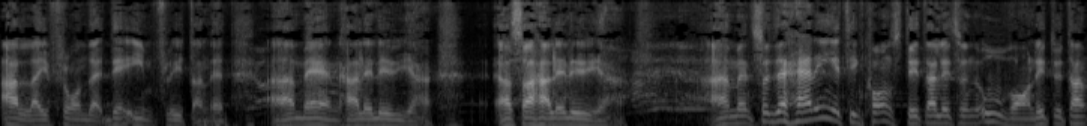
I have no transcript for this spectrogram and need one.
alla ifrån det, det inflytandet. Amen, halleluja. Jag sa halleluja. Amen. Så det här är ingenting konstigt eller liksom ovanligt, utan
